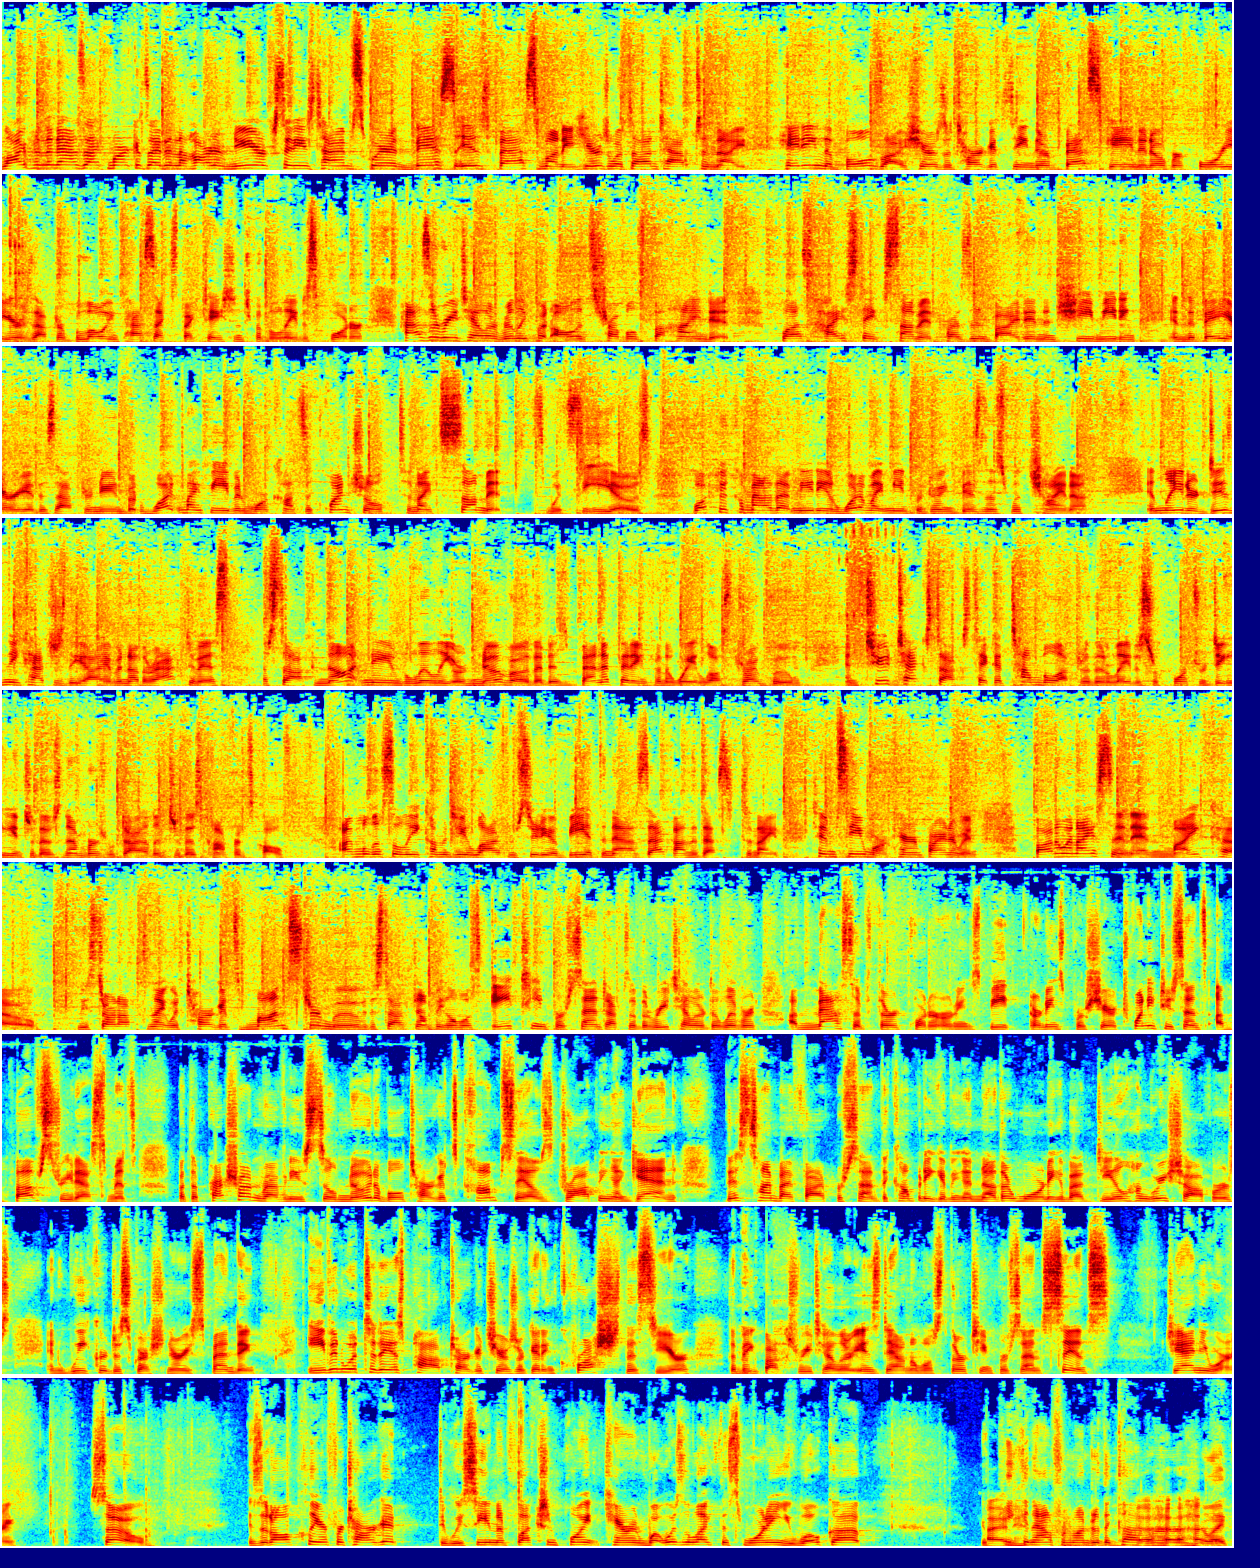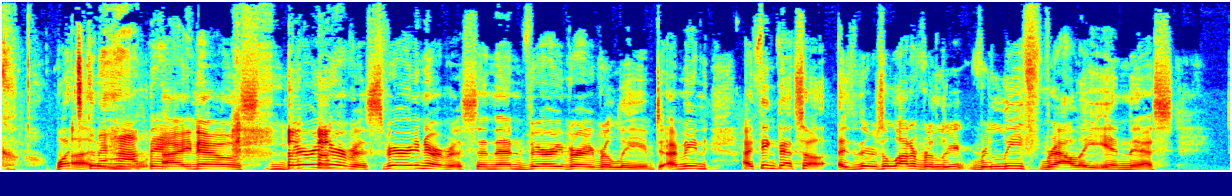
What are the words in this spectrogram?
Live from the NASDAQ market site in the heart of New York City's Times Square, this is Fast Money. Here's what's on tap tonight. Hitting the bullseye shares of Target seeing their best gain in over four years after blowing past expectations for the latest quarter. Has the retailer really put all its troubles behind it? Plus, high stakes summit, President Biden and Xi meeting in the Bay Area this afternoon. But what might be even more consequential, tonight's summit with CEOs? What could come out of that meeting and what it might mean for doing business with China? And later, Disney catches the eye of another activist, a stock not named Lilly or Novo that is benefiting from the weight loss drug boom. And two tech stocks take a tumble after their latest reports. We're digging into those numbers. We're dialed into those conference calls. I'm Melissa Lee coming to you live from Studio B at the NASDAQ on the desk tonight. Tim Seymour, Karen Finerman, Bonawyn Eison, and Mike Khouw. We start off tonight with Target's monster move, the stock jumping almost 18% after the retailer delivered a massive third quarter earnings beat. Earnings per share 22 cents above street estimates, but the pressure on revenue still notable. Target's comp sales dropping again, this time by 5%. The company giving another warning about deal hungry shoppers and weaker discretionary spending. Even with today's pop, Target shares are getting crushed this year. The big box retailer is down almost 13% since January. So, is it all clear for Target? Did we see an inflection point? Karen, what was it like this morning? You woke up, you're peeking out from under the cover. You're like, what's going to uh, happen? I know. Very nervous, very nervous, and then very, very relieved. I mean, I think that's a, there's a lot of relief, relief rally in this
